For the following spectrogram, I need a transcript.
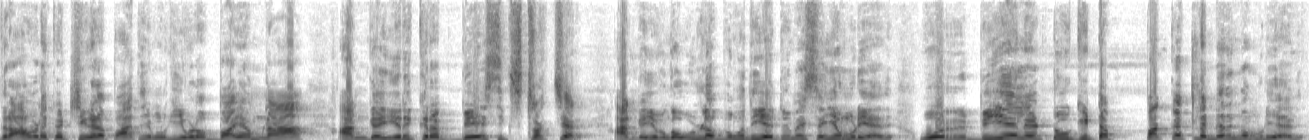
திராவிட கட்சிகளை பார்த்து இவங்களுக்கு இவ்வளவு பயம்னா அங்க இருக்கிற பேசிக் ஸ்ட்ரக்சர் அங்க இவங்க உள்ள புகுந்து எதுவுமே செய்ய முடியாது. ஒரு பிஎல்ஏ டூ கிட்ட பக்கத்துல நெருங்க முடியாது.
